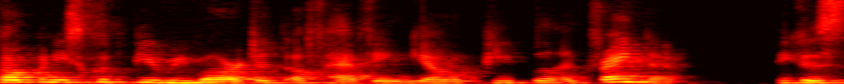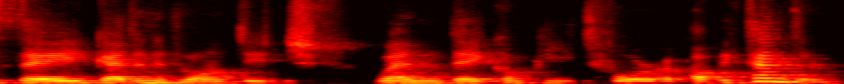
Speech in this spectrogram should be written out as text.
companies could be rewarded of having young people and train them because they get an advantage when they compete for a public tender.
